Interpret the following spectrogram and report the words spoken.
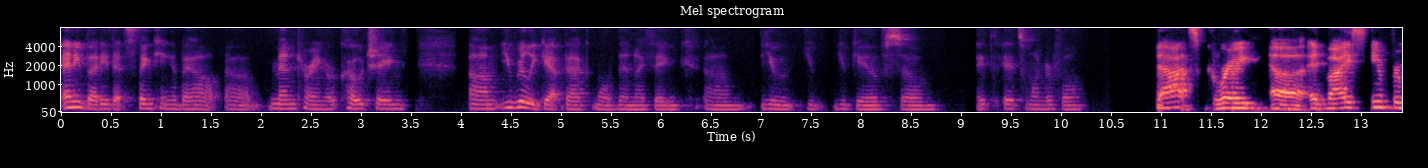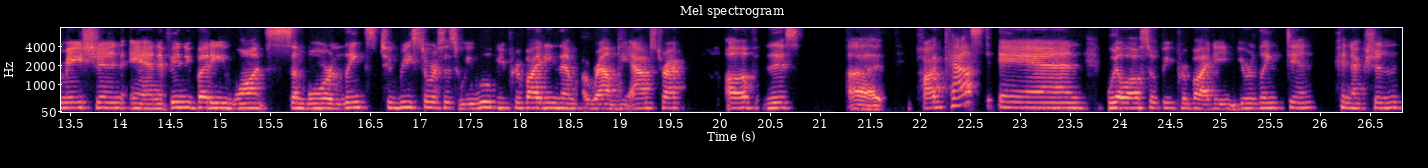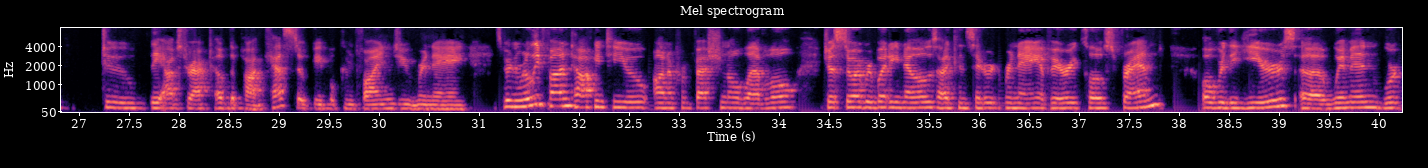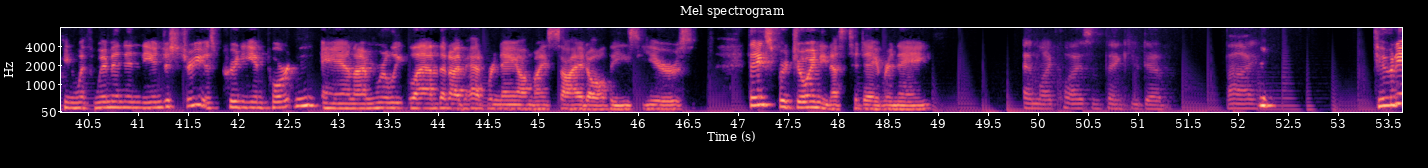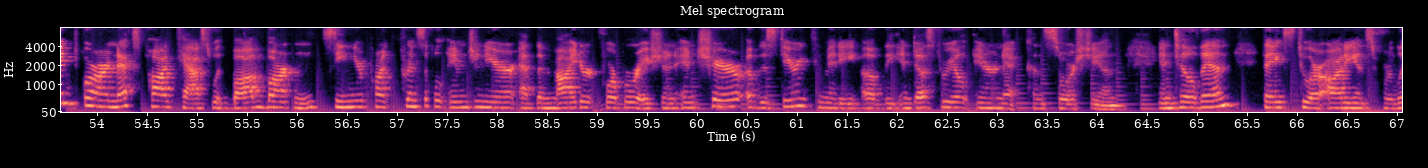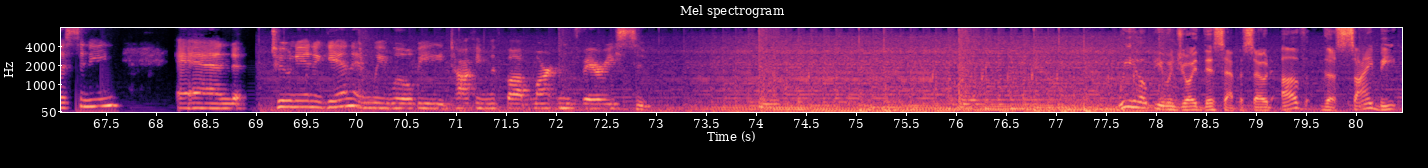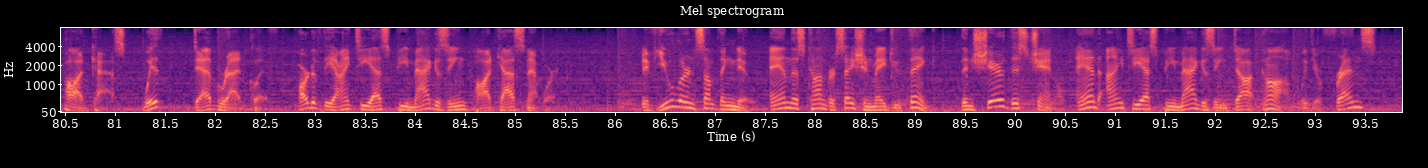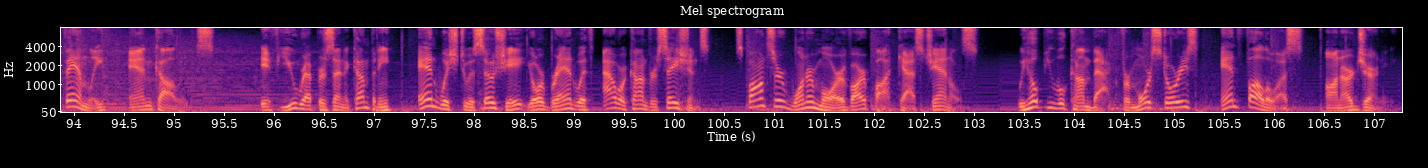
anybody that's thinking about uh, mentoring or coaching, um, you really get back more than I think um, you you you give. So it's it's wonderful. That's great uh, advice, information, and if anybody wants some more links to resources, we will be providing them around the abstract of this uh, podcast, and we'll also be providing your LinkedIn connection to the abstract of the podcast so people can find you, Renee. It's been really fun talking to you on a professional level. Just so everybody knows, I considered Renee a very close friend. Over the years, uh, women working with women in the industry is pretty important, and I'm really glad that I've had Renee on my side all these years. Thanks for joining us today, Renee. And likewise, and thank you, Deb. Bye. Tune in for our next podcast with Bob Martin, Senior Principal Engineer at the MITRE Corporation and Chair of the Steering Committee of the Industrial Internet Consortium. Until then, thanks to our audience for listening. And tune in again, and we will be talking with Bob Martin very soon. We hope you enjoyed this episode of the Cybeat Podcast with Deb Radcliff part of the ITSP Magazine podcast network. If you learned something new and this conversation made you think, then share this channel and ITSPMagazine.com with your friends, family, and colleagues. If you represent a company and wish to associate your brand with our conversations, sponsor one or more of our podcast channels. We hope you will come back for more stories and follow us on our journey.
